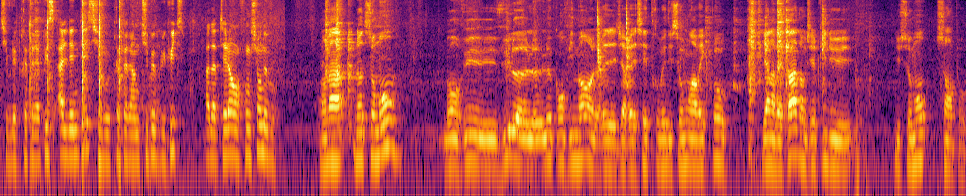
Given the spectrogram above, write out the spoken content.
Si vous les préférez plus al dente, si vous préférez un petit peu plus cuite, adaptez-la en fonction de vous. On a notre saumon. Bon, vu, vu le, confinement, j'avais essayé de trouver du saumon avec peau. Il n'y en avait pas, donc j'ai pris du, saumon sans peau.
